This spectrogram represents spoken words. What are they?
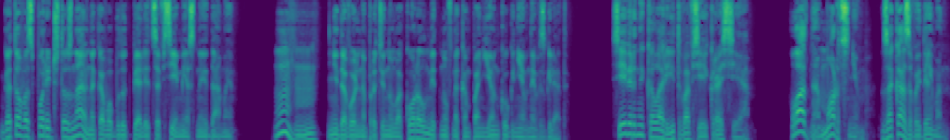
Готова спорить, что знаю, на кого будут пялиться все местные дамы». «Угу», — недовольно протянула Корал, метнув на компаньонку гневный взгляд. «Северный колорит во всей красе». «Ладно, морд с ним. Заказывай, Дэймон».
